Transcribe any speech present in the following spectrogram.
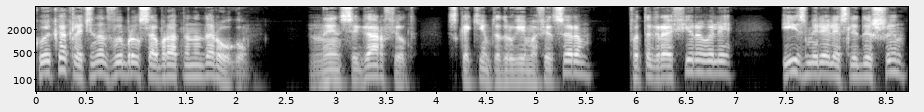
Кое-как лейтенант выбрался обратно на дорогу. Нэнси Гарфилд с каким-то другим офицером фотографировали и измеряли следы шин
